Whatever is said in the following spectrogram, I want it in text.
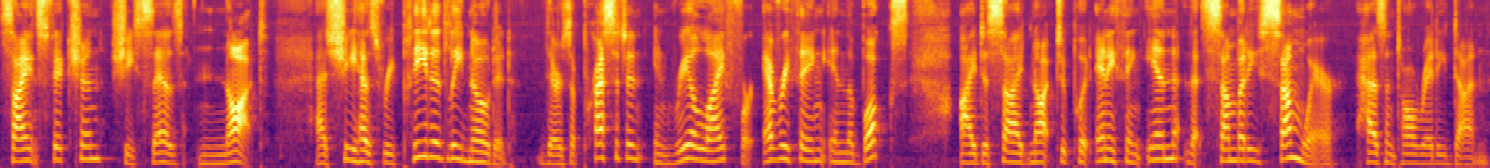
science fiction, she says not. As she has repeatedly noted, there's a precedent in real life for everything in the books. I decide not to put anything in that somebody somewhere hasn't already done.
